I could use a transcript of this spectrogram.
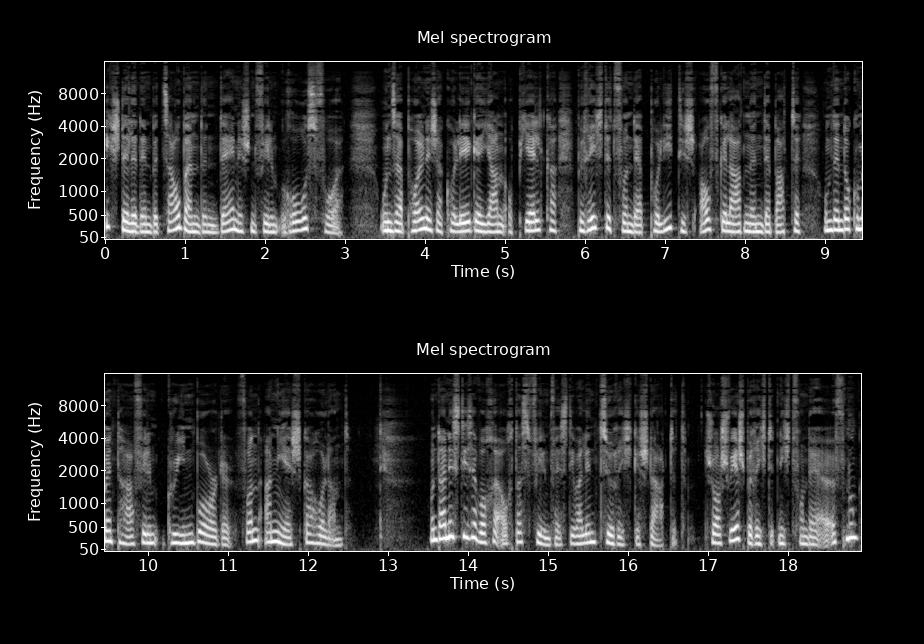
Ich stelle den bezaubernden dänischen Film Ros vor. Unser polnischer Kollege Jan Opielka berichtet von der politisch aufgeladenen Debatte um den Dokumentarfilm Green Border von Agnieszka Holland. Und dann ist diese Woche auch das Filmfestival in Zürich gestartet. George Wirsch berichtet nicht von der Eröffnung,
